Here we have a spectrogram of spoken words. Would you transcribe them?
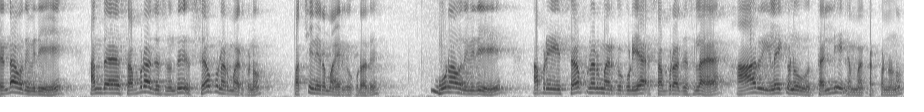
ரெண்டாவது விதி அந்த சப்ராஜஸ் வந்து சிவப்பு நிறமாக இருக்கணும். பச்சை நிறமாக இருக்கக்கூடாது. மூணாவது விதி அப்படி சிவப்பு நிறமாக இருக்கக்கூடிய சப்ராஜஸில் ஆறு இலைக்கணு தள்ளி நம்ம கட் பண்ணணும்.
